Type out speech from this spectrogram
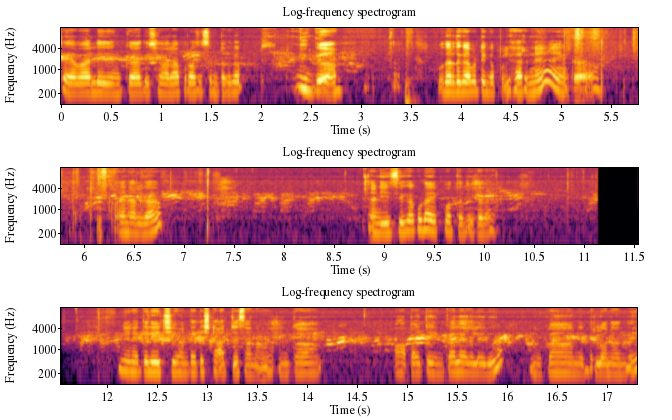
తేవాలి ఇంకా అది చాలా ప్రాసెస్ ఉంటుంది ఇంకా కుదరదు కాబట్టి ఇంకా పులిహోరనే ఇంకా ఫైనల్గా అండ్ ఈజీగా కూడా అయిపోతుంది కదా. నేనైతే లేచి వంట అయితే స్టార్ట్ చేశాను. ఇంకా పాప అయితే ఇంకా లేగలేదు ఇంకా నిద్రలోనే ఉంది.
